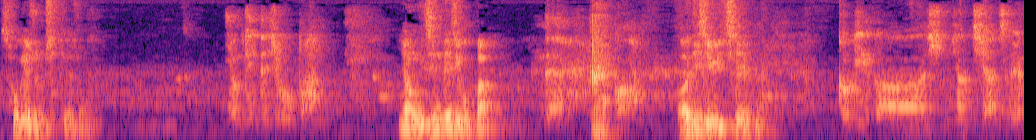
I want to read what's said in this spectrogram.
소개 좀 시켜줘 영진 돼지국밥. 영진 돼지국밥 네. 먹고. 어디지 위치? 거기가 신평 지하철역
